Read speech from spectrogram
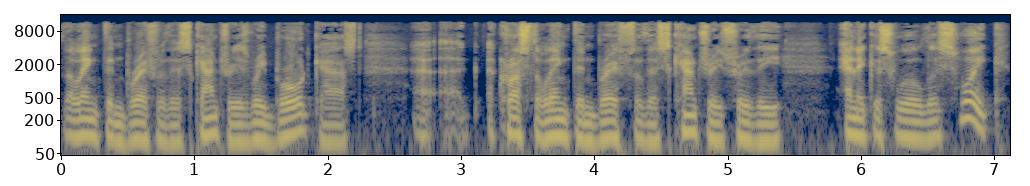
the length and breadth of this country, as we broadcast uh, uh, across the length and breadth of this country through the Anarchist World this week,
